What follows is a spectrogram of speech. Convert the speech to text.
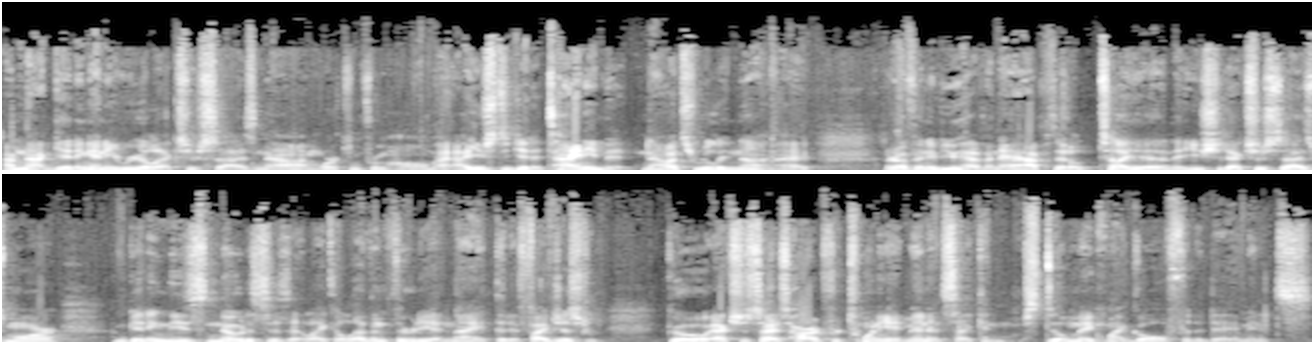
I'm not getting any real exercise now. I'm working from home. I, I, used to get a tiny bit. Now it's really none. I, I don't know if any of you have an app that'll tell you that you should exercise more. I'm getting these notices at like 11:30 at night that if I just go exercise hard for 28 minutes, I can still make my goal for the day. I mean, it's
